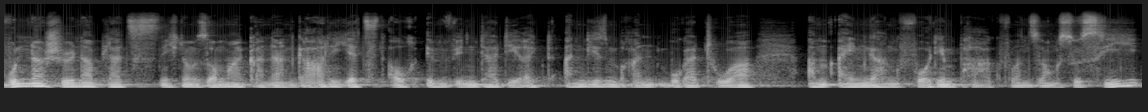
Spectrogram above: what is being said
wunderschöner Platz, nicht nur im Sommer, sondern gerade jetzt auch im Winter direkt an diesem Brandenburger Tor am Eingang vor dem Park von Sanssouci.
